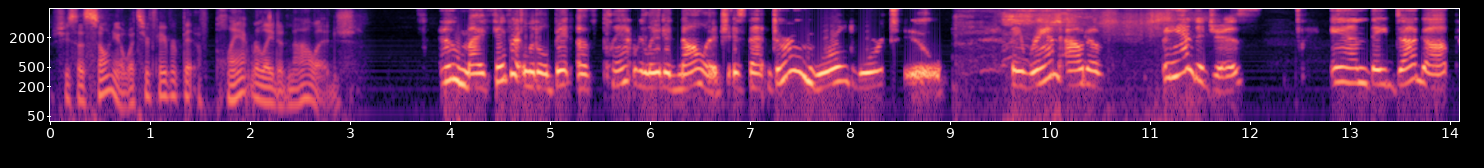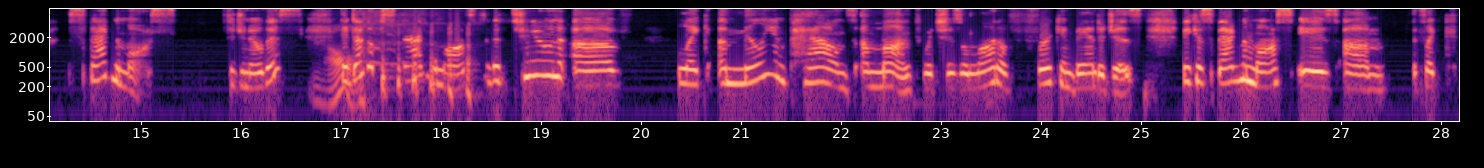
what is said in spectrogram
She says, Sonia, what's your favorite bit of plant related knowledge? Oh, my favorite little bit of plant related knowledge is that during World War II, they ran out of bandages and they dug up sphagnum moss. Did you know this? No. They dug up sphagnum moss to the tune of like a million pounds a month, which is a lot of freaking bandages, because sphagnum moss is um, it's like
